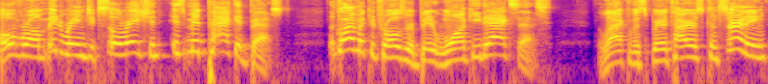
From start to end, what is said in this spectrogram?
Overall mid range acceleration is mid pack at best. The climate controls are a bit wonky to access. The lack of a spare tire is concerning,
